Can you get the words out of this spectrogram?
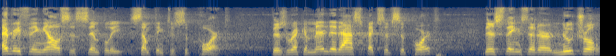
Everything else is simply something to support. There's recommended aspects of support, there's things that are neutral,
